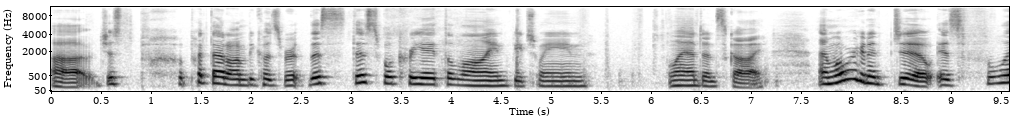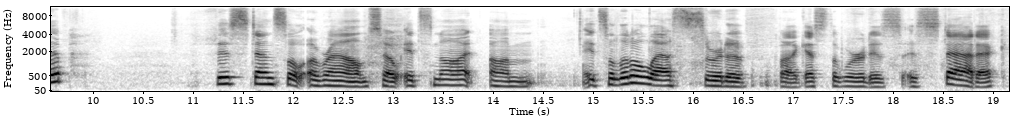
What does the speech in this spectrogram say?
Uh, just put that on because this this will create the line between land and sky. And what we're going to do is flip this stencil around so it's not, um, it's a little less sort of, I guess the word is, is static.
